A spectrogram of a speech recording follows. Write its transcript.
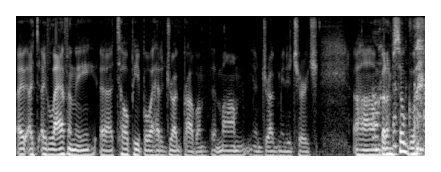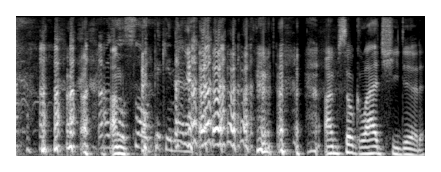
I, I, I laughingly uh, tell people I had a drug problem. That mom, you know, drugged me to church. Um, but I'm so glad. I was a little slow picking that up. I'm so glad she did.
